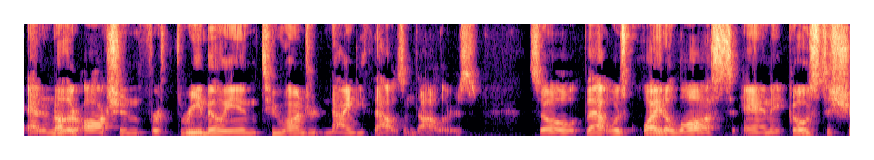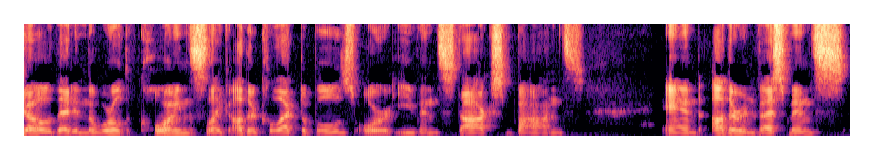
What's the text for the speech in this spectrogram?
at another auction for $3,290,000. So that was quite a loss, and it goes to show that in the world of coins, like other collectibles or even stocks, bonds, and other investments,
